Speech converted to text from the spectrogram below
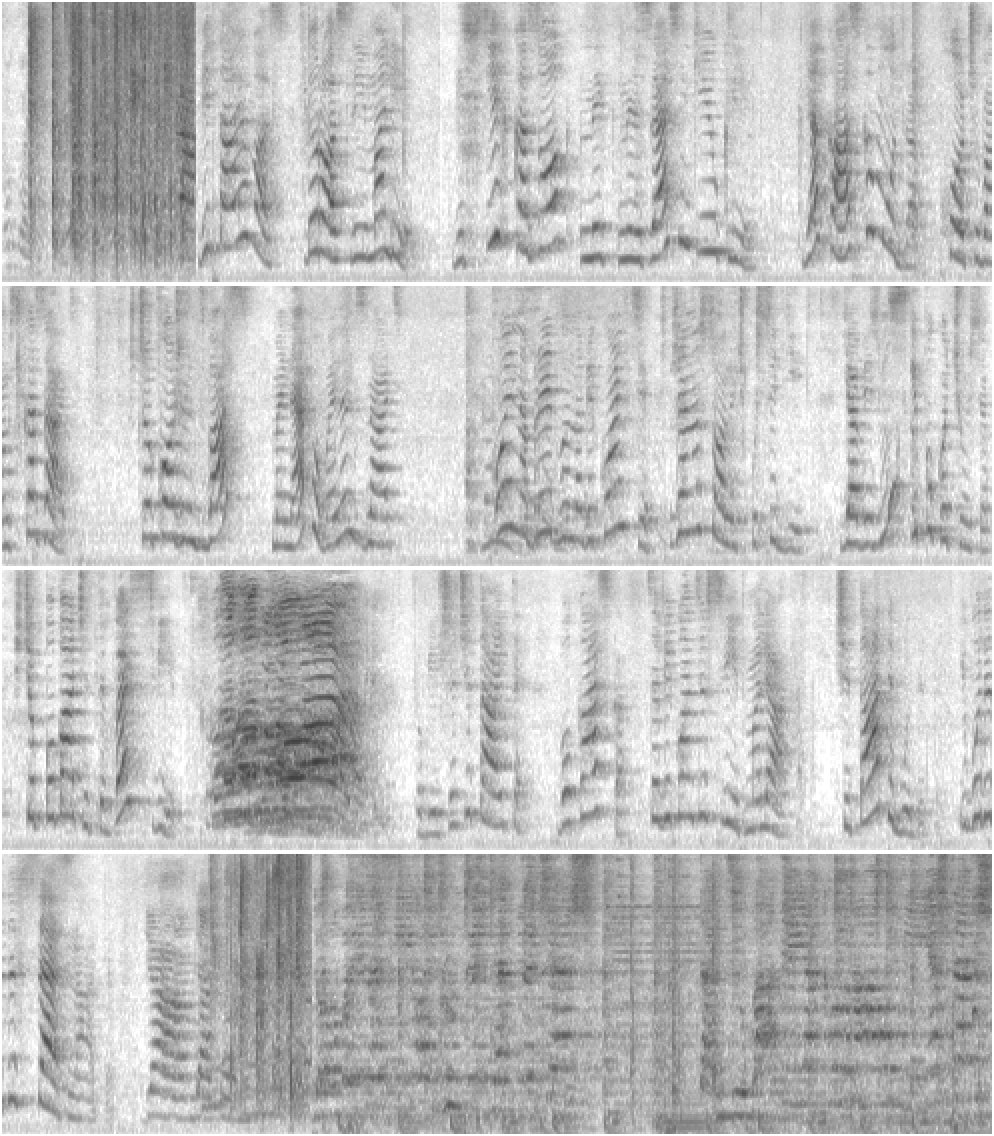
Поплескали. Вітаю вас, дорослі і малі! Від всіх казок ни- низесенький уклін. Я казка мудра, хочу вам сказати, що кожен з вас мене повинен знати. Ой, набридло на віконці, вже на сонечку сидіть. Я візьму і покочуся, щоб побачити весь світ. Побільше читайте, бо казка це віконце в світ малята. Читати будете і будете все знати. Дякую. Добре снігом крути не втечеш, танцювати, як вона умієш теж.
